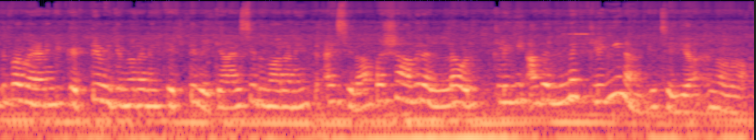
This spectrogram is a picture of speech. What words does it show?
ഇതിപ്പോൾ വേണമെങ്കിൽ കെട്ടി വെക്കുന്നവരാണെങ്കിൽ കെട്ടി വെക്കുക അയച്ചിടുന്നവരാണെങ്കിൽ അയച്ചിടാം പക്ഷെ അതിലെല്ലാം ഒരു ക്ലീൻ അതെല്ലാം ക്ലീൻ ആക്കി ചെയ്യുക എന്നുള്ളതാണ്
